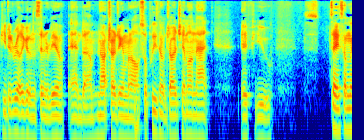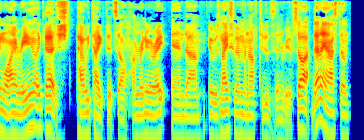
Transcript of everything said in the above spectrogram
he did really good in this interview, and um, not judging him at all. So please don't judge him on that. If you say something while I'm reading it like that, just how he typed it. So I'm reading it right, and um, it was nice of him enough to do this interview. So then I asked him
